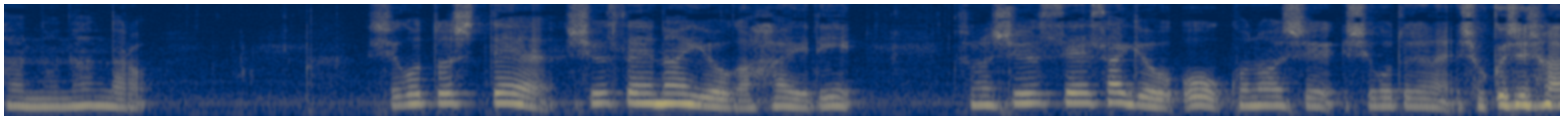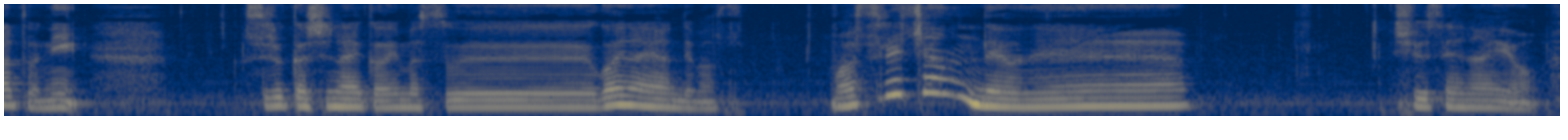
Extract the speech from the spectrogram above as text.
あのなんだろう。仕事して修正内容が入りその修正作業をこの仕事じゃない食事の後にするかしないかを今すごい悩んでます。忘れちゃうんだよね。修正内容。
